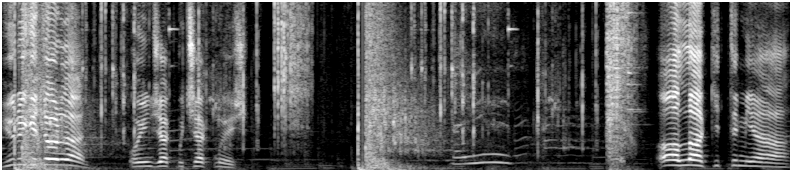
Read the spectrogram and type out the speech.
Yürü git oradan. Oyuncak bıçakmış. Hayır. Allah gittim ya.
